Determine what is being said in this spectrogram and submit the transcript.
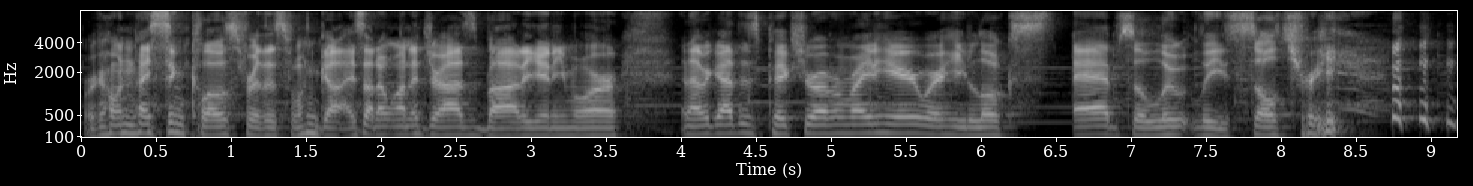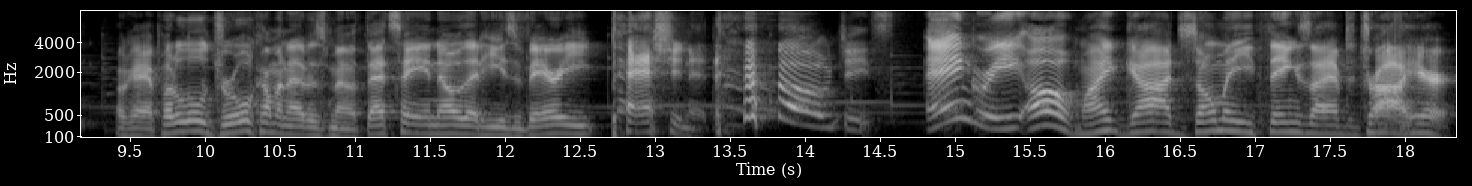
We're going nice and close for this one, guys. I don't want to draw his body anymore. And I've got this picture of him right here where he looks absolutely sultry. okay, I put a little drool coming out of his mouth. That's how you know that he's very passionate. oh, jeez. Angry? Oh my God, so many things I have to draw here.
